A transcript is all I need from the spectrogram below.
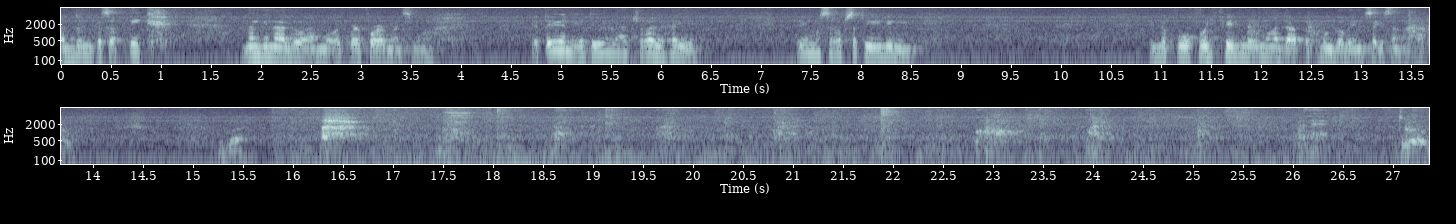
andun ka sa peak ng ginagawa mo or performance mo. Ito yun, ito yung natural high. eh. Ito yung masarap sa feeling eh. Yung napufulfill mo yung mga dapat mong gawin sa isang araw. Diba? Twelve.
